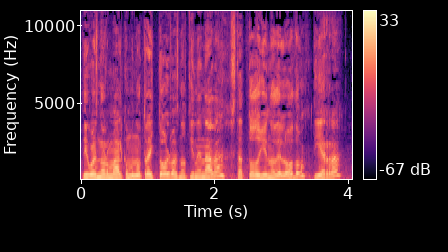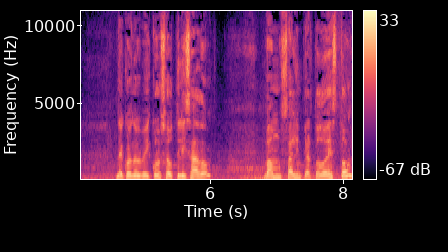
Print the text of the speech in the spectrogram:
Digo, es normal, como no trae tolvas, no tiene nada. Está todo lleno de lodo, tierra, de cuando el vehículo se ha utilizado. Vamos a limpiar todo esto.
